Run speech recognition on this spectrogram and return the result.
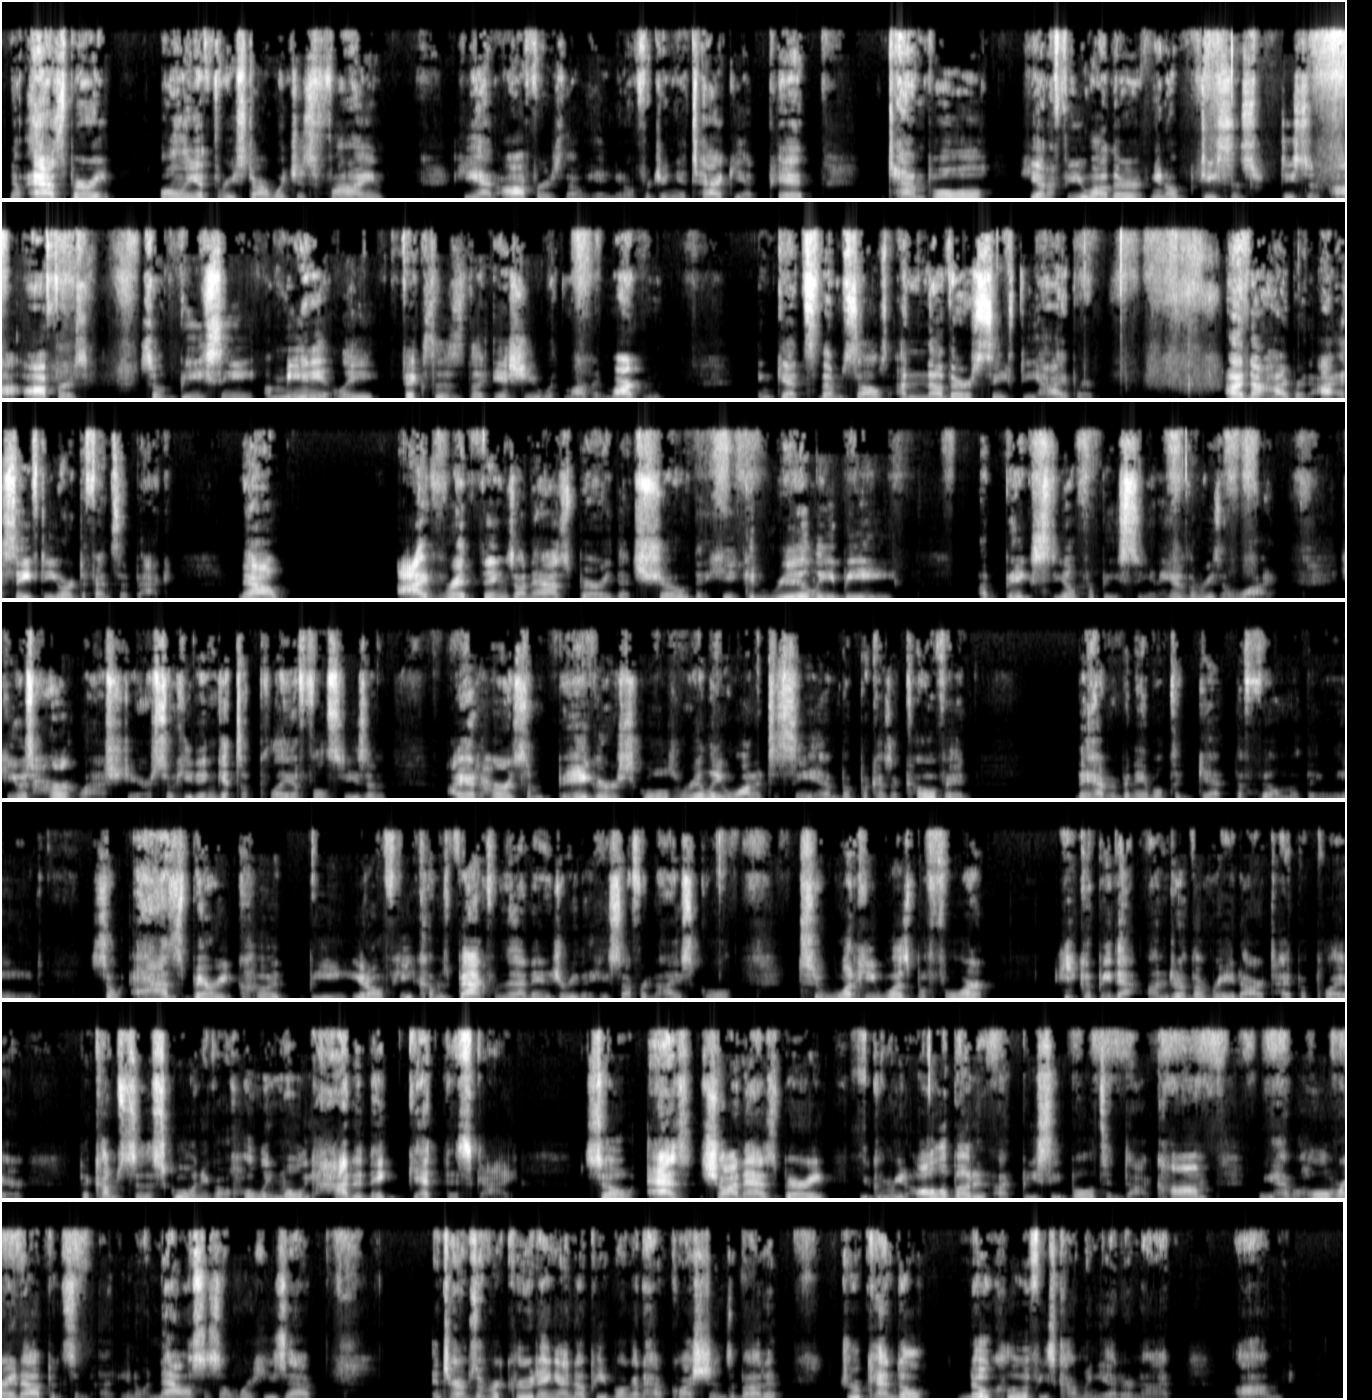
Now Asbury only a three star, which is fine. He had offers though. He had you know Virginia Tech, he had Pitt, Temple, he had a few other, you know, decent decent uh, offers. So BC immediately fixes the issue with Marvin Martin and gets themselves another safety hybrid. Uh, not hybrid, a safety or defensive back. Now, I've read things on Asbury that show that he could really be a big steal for BC, and here's the reason why. He was hurt last year, so he didn't get to play a full season. I had heard some bigger schools really wanted to see him, but because of COVID, they haven't been able to get the film that they need. So Asbury could be, you know, if he comes back from that injury that he suffered in high school to what he was before, he could be that under the radar type of player that comes to the school and you go, holy moly, how did they get this guy? So as Sean Asbury, you can read all about it at bcbulletin.com. We have a whole write up and some, uh, you know, analysis on where he's at. In terms of recruiting, I know people are going to have questions about it. Drew Kendall, no clue if he's coming yet or not. Um,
